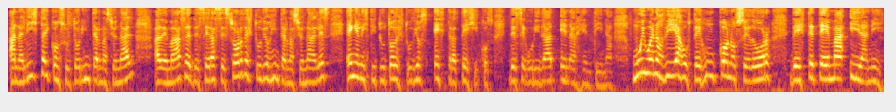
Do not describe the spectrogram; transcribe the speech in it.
analista y consultor internacional, además de ser asesor de estudios internacionales en el Instituto de Estudios Estratégicos de Seguridad en Argentina. Muy buenos días, usted es un conocedor de este tema iraní.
